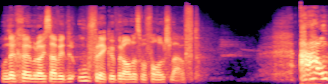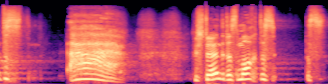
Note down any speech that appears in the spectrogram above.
und dann können wir uns auch wieder aufregen über alles, was falsch läuft. Ah, und das, ah, verstehen ihr, das macht das, das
